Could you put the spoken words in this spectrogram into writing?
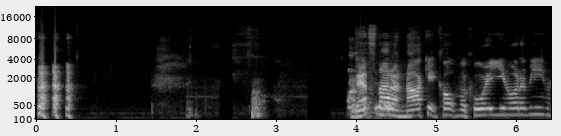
That's not a knock at Colt McCoy. You know what I mean?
